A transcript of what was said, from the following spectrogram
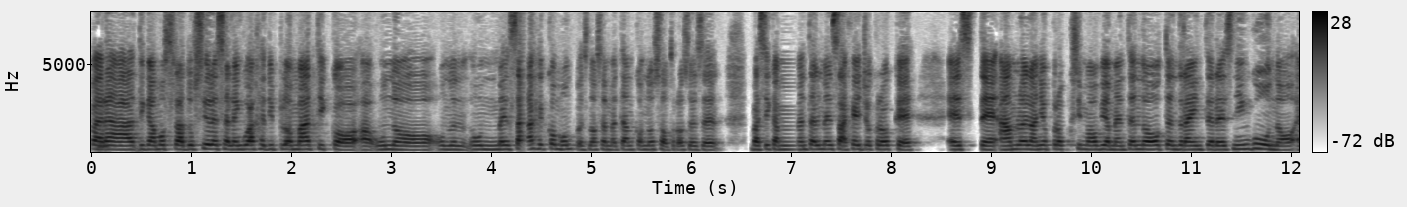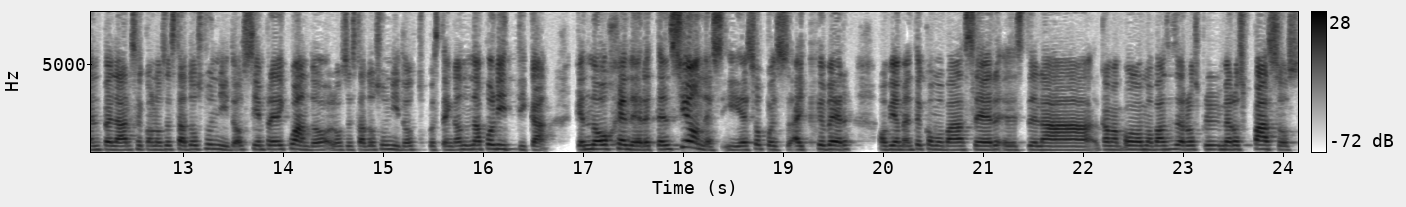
para, digamos, traducir ese lenguaje diplomático a uno, un, mensaje común, pues no se metan con nosotros, es básicamente el mensaje. Yo creo que este AMLO el año próximo obviamente no tendrá interés ninguno en pelearse con los Estados Unidos, siempre y cuando los Estados Unidos pues tengan una política que no genere tensiones y eso pues hay que ver obviamente cómo va a ser este, la, cómo van a ser los primeros pasos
